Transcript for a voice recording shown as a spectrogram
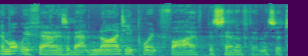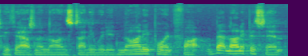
And what we found is about 90.5% of them, this is a 2009 study we did, 90.5, about 90%,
